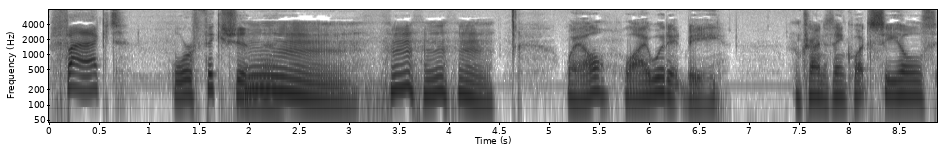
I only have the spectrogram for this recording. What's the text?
Fact or fiction? Hmm. Hmm, hmm, hmm. Well, why would it be? I'm trying to think what seals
